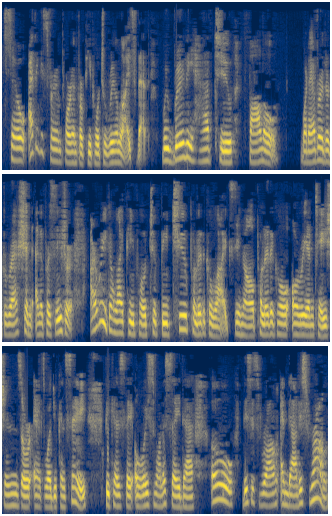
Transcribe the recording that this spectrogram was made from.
So I think it's very important for people to realize that we really have to follow whatever the direction and the procedure. I really don't like people to be too political politicalized, you know, political orientations or as what you can say, because they always want to say that, oh, this is wrong and that is wrong.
